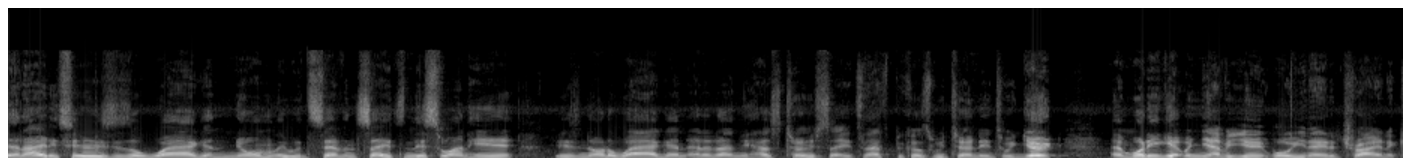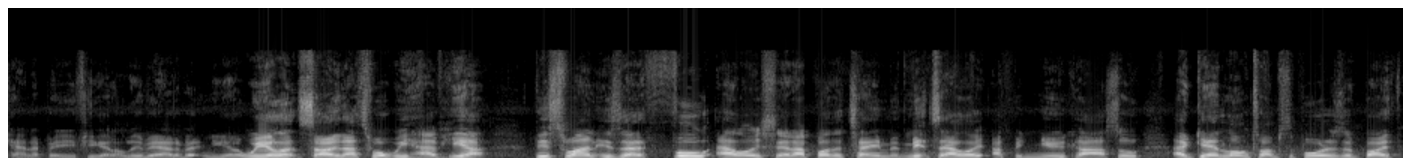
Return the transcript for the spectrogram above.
an 80 series is a wagon, normally with seven seats, and this one here is not a wagon and it only has two seats. And that's because we turned it into a ute. And what do you get when you have a ute? Well, you need a tray and a canopy if you're going to live out of it and you're to wheel it. So that's what we have here. This one is a full alloy setup by the team at MITS Alloy up in Newcastle. Again, long-time supporters of both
